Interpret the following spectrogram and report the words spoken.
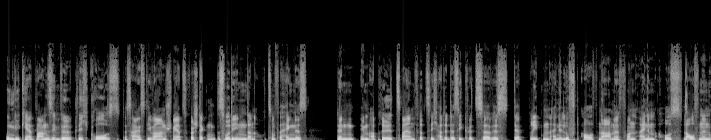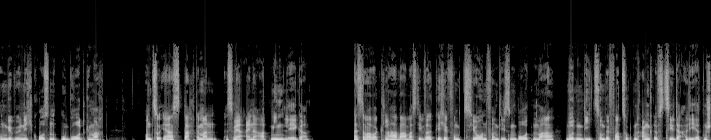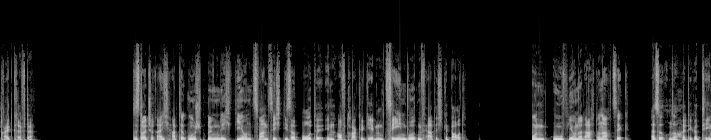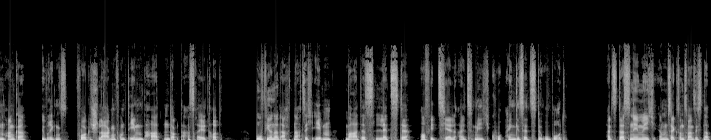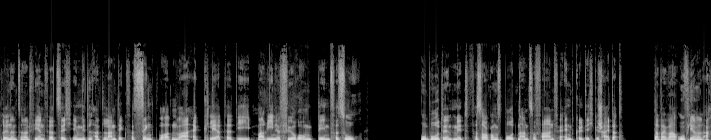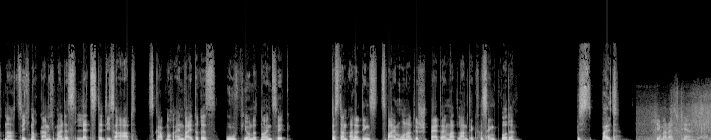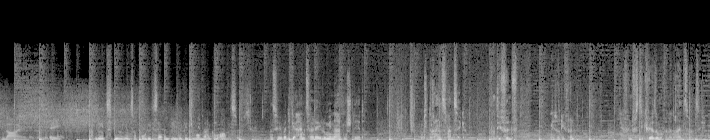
Umgekehrt waren sie wirklich groß, das heißt, die waren schwer zu verstecken. Das wurde ihnen dann auch zum Verhängnis, denn im April 42 hatte der Secret Service der Briten eine Luftaufnahme von einem auslaufenden, ungewöhnlich großen U-Boot gemacht. Und zuerst dachte man, es wäre eine Art Minenleger. Als dann aber klar war, was die wirkliche Funktion von diesen Booten war, wurden die zum bevorzugten Angriffsziel der alliierten Streitkräfte. Das Deutsche Reich hatte ursprünglich 24 dieser Boote in Auftrag gegeben. Zehn wurden fertig gebaut. Und U-488, also unser heutiger Themenanker, übrigens vorgeschlagen vom Themenpaten Dr. Asrael Todd, U-488 eben war das letzte offiziell als Milchkuh eingesetzte U-Boot. Als das nämlich am 26. April 1944 im Mittelatlantik versenkt worden war, erklärte die Marineführung den Versuch, U-Boote mit Versorgungsbooten anzufahren, für endgültig gescheitert. Dabei war U-488 noch gar nicht mal das letzte dieser Art. Es gab noch ein weiteres, U-490, das dann allerdings zwei Monate später im Atlantik versenkt wurde. Bis bald. TMRS 10, 9, 8. The experience of 47 individual medical officers. Was hier über die Geheimzahl der Illuminaten steht. Und die 23. Und die 5. Wieso die 5? Die 5 ist die Quersumme von der 23.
